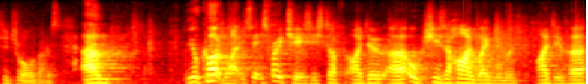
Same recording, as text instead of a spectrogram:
to draw those. Um, you're quite right, it's, it's, very cheesy stuff I do. Uh, oh, she's a highway woman, I do her.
